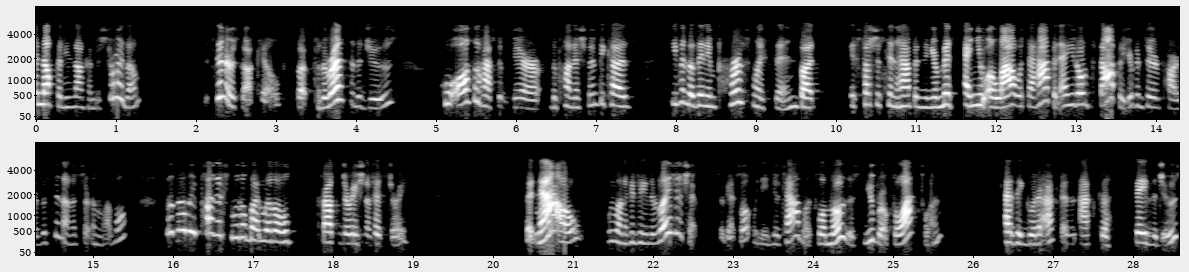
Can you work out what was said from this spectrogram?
enough that He's not going to destroy them. The sinners got killed, but for the rest of the Jews, who also have to bear the punishment because even though they didn't personally sin, but if such a sin happens in your midst and you allow it to happen and you don't stop it, you're considered part of the sin on a certain level. So they'll be punished little by little throughout the duration of history. But now we want to continue the relationship. So guess what? We need new tablets. Well, Moses, you broke the last one. as a good act, as an act to save the Jews,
